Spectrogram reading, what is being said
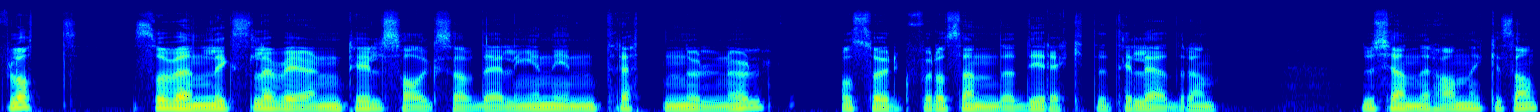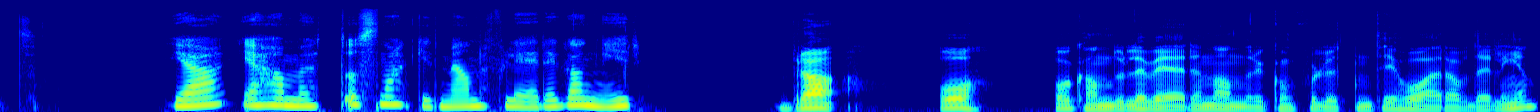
Flott. Så vennligst lever den til salgsavdelingen innen 13.00, og sørg for å sende det direkte til lederen. Du kjenner han, ikke sant? Ja, jeg har møtt og snakket med han flere ganger. Bra. Å, og kan du levere den andre konvolutten til HR-avdelingen?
